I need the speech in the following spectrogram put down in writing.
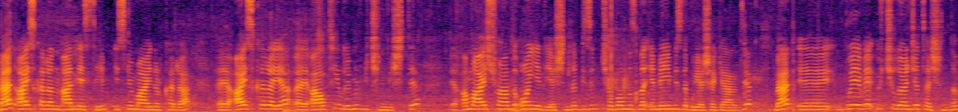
Ben Ays Kara'nın annesiyim. İsmim Aynur Kara. Ee, Ays Kara'ya 6 yıl ömür biçilmişti. Ee, Ama Ay şu anda 17 yaşında. Bizim çabamızla, emeğimizle bu yaşa geldi. Ben e, bu eve 3 yıl önce taşındım.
